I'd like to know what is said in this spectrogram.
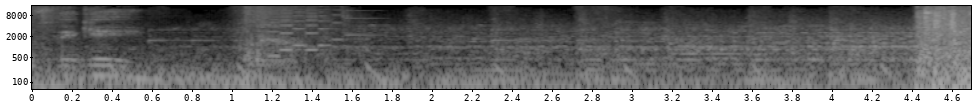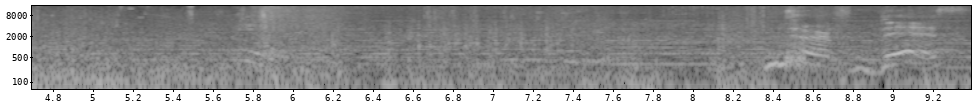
of the game. Nerf this!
